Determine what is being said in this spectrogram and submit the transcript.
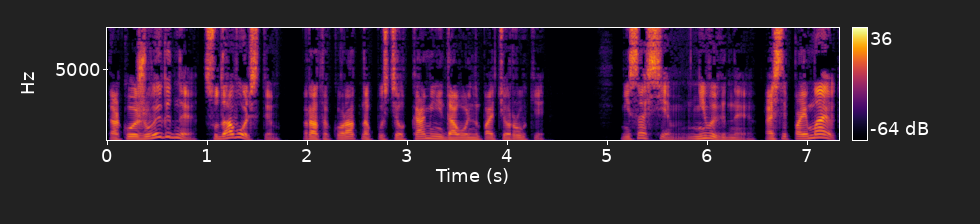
«Такое же выгодное? С удовольствием». Рат аккуратно опустил камень и довольно потер руки. «Не совсем. Невыгодное. А если поймают,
